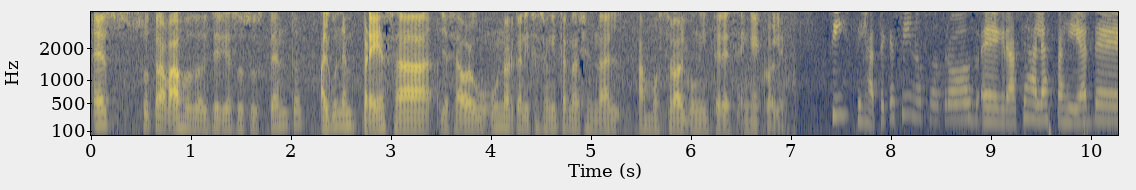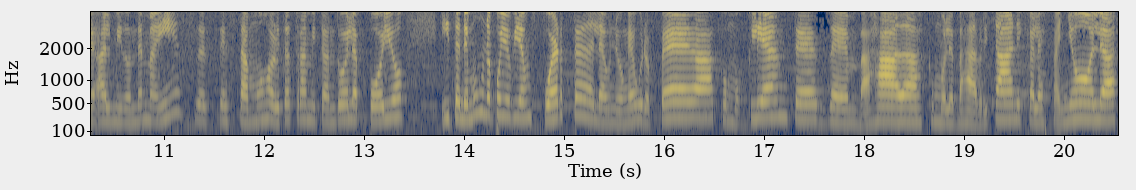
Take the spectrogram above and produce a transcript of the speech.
es su trabajo, sería su sustento. ¿Alguna empresa, ya sea una organización internacional, ha mostrado algún interés en Ecole? Sí, fíjate que sí, nosotros eh, gracias a las pajillas de almidón de maíz eh, estamos ahorita tramitando el apoyo y tenemos un apoyo bien fuerte de la Unión Europea como clientes, de embajadas como la Embajada Británica, la Española,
